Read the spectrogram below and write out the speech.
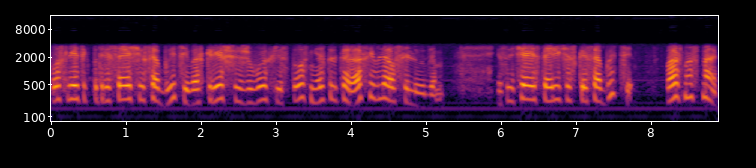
После этих потрясающих событий воскресший живой Христос несколько раз являлся людям. Изучая историческое событие, важно знать,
